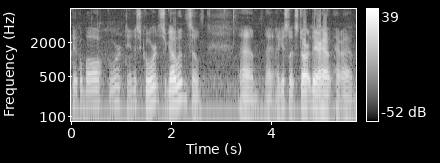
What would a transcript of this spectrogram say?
pickleball court, tennis courts are going. So, um, I, I, guess let's start there. How, how um,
